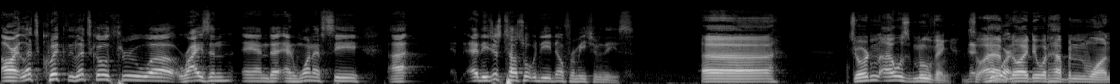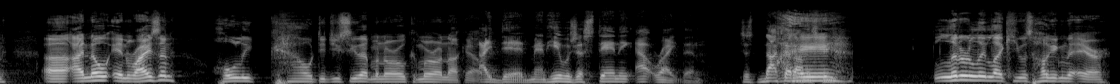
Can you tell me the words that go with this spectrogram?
All right, let's quickly let's go through uh, RIZIN and uh, and One FC. Uh, Eddie, just tell us what we need to know from each of these. Uh, Jordan, I was moving, so I have no idea what happened in one. Uh, I know in RIZIN, holy cow, did you see that Minoru Kimura knockout? I did, man. He was just standing outright then, just knocked out on his feet. literally like he was hugging the air,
